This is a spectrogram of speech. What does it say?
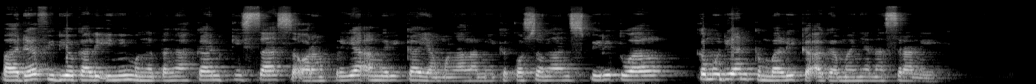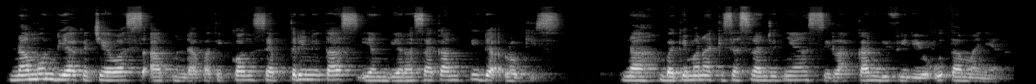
Pada video kali ini mengetengahkan kisah seorang pria Amerika yang mengalami kekosongan spiritual, kemudian kembali ke agamanya Nasrani. Namun dia kecewa saat mendapati konsep Trinitas yang dia rasakan tidak logis. Nah, bagaimana kisah selanjutnya? Silahkan di video utamanya.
